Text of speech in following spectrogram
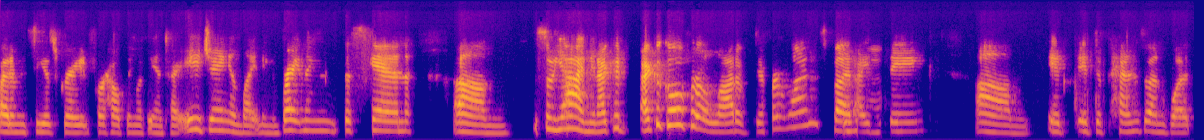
vitamin C is great for helping with anti-aging and lightening and brightening the skin. Um, so yeah, I mean, I could I could go for a lot of different ones, but mm-hmm. I think um, it it depends on what's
